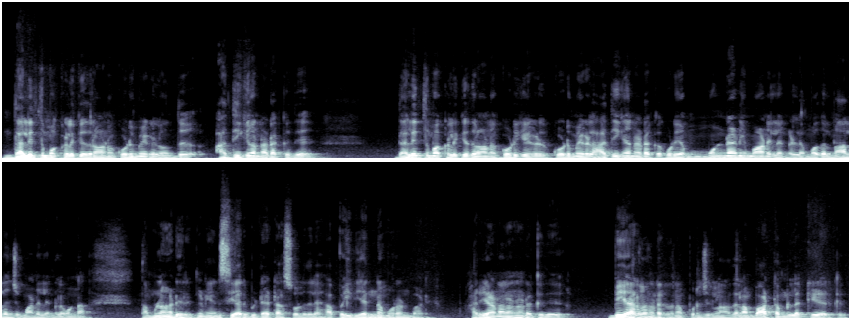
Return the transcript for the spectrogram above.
தலித் மக்களுக்கு எதிரான கொடுமைகள் வந்து அதிகம் நடக்குது. தலித் மக்களுக்கு எதிரான கொடுகைகள் கொடுமைகள் அதிகம் நடக்கக்கூடிய முன்னணி மாநிலங்களில் முதல் நாலஞ்சு மாநிலங்களில் ஒன்றா தமிழ்நாடு இருக்குன்னு என்சிஆர்பி டேட்டா சொல்லுதில்ல அப்போ இது என்ன முரண்பாடு? ஹரியானாவில் நடக்குது பீகாரில் நடக்குதுன்னா புரிஞ்சுக்கலாம். அதெல்லாம் பாட்டமில் கீழே இருக்குது.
